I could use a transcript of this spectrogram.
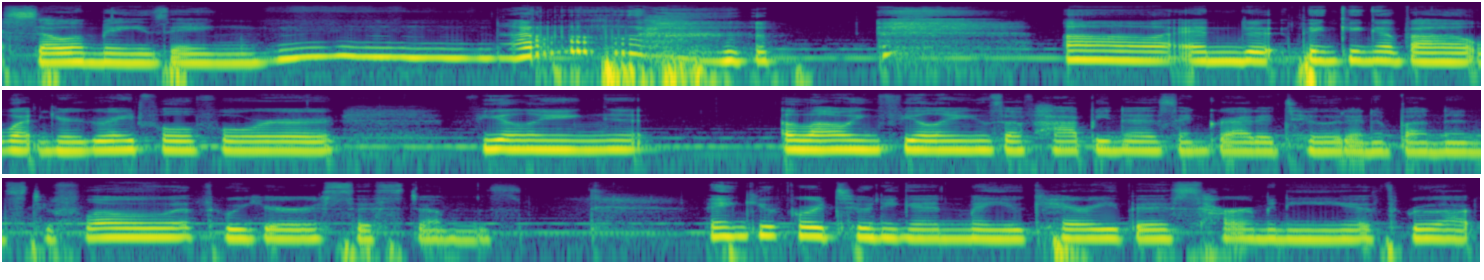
So amazing. uh, and thinking about what you're grateful for, feeling allowing feelings of happiness and gratitude and abundance to flow through your systems. Thank you for tuning in. May you carry this harmony throughout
